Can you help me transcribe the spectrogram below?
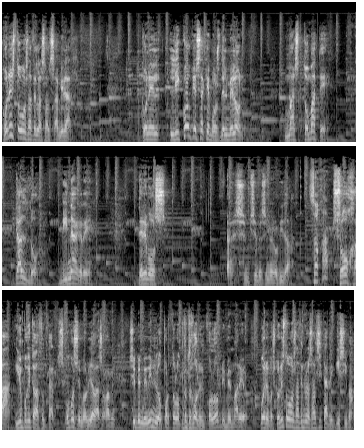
Con esto vamos a hacer la salsa, mirad. Con el licuado que saquemos del melón, más tomate, caldo, vinagre, tenemos... siempre se me olvida. Soja. Soja y un poquito de azúcar. ¿Cómo se me olvida la soja? Siempre me viene y lo porto, con el color y me mareo. Bueno, pues con esto vamos a hacer una salsita riquísima,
